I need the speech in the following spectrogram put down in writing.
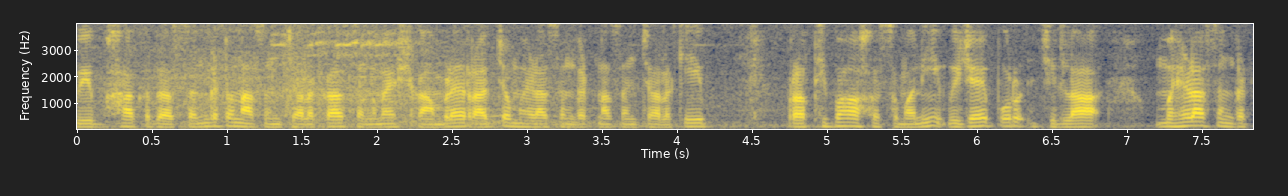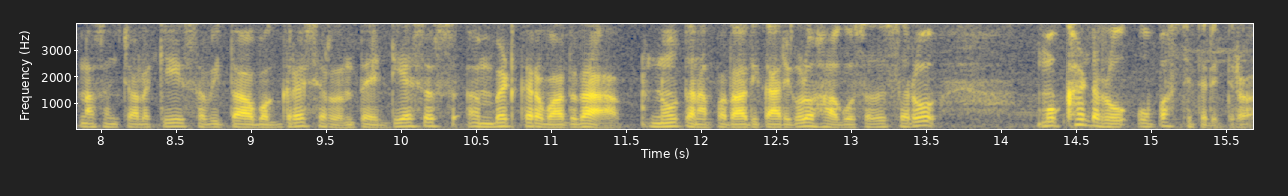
ವಿಭಾಗದ ಸಂಘಟನಾ ಸಂಚಾಲಕ ಸಂಗಮೇಶ್ ಕಾಂಬಳೆ, ರಾಜ್ಯ ಮಹಿಳಾ ಸಂಘಟನಾ ಸಂಚಾಲಕಿ ಪ್ರತಿಭಾ ಹೊಸಮನಿ, ವಿಜಯಪುರ ಜಿಲ್ಲಾ ಮಹಿಳಾ ಸಂಘಟನಾ ಸಂಚಾಲಕಿ ಸವಿತಾ ವಗ್ರೆ ಸೇರಿದಂತೆ ಡಿಎಸ್ಎಸ್ ಅಂಬೇಡ್ಕರ್ ವಾದದ ನೂತನ ಪದಾಧಿಕಾರಿಗಳು ಹಾಗೂ ಸದಸ್ಯರು ಮುಖಂಡರು ಉಪಸ್ಥಿತರಿದ್ದರು.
